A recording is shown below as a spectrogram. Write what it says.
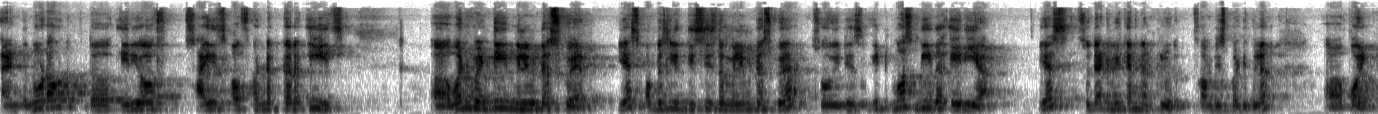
And no doubt the area of size of conductor is uh, 120 millimeter square. Yes, obviously this is the millimeter square. So it is, it must be the area. Yes, so that we can conclude from this particular uh, point.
